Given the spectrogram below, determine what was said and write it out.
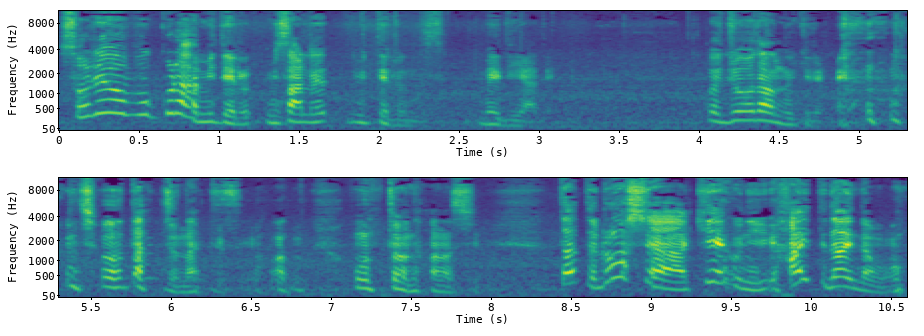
それを僕らは見てる、見され、見てるんですメディアで。これ冗談抜きで。冗談じゃないですよ。本当の話。だってロシア、キエフに入ってないんだもん。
